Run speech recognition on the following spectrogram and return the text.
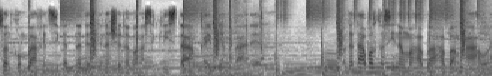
rason kung bakit sikat na destinasyon ng mga siklista ang Kaibyang Tunnel. Pagkatapos kasi ng mahaba-habang ahon,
